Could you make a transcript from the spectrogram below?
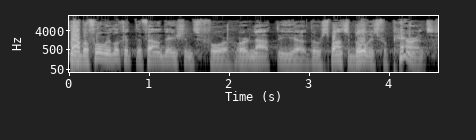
Now, before we look at the foundations for, or not the, uh, the responsibilities for parents,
